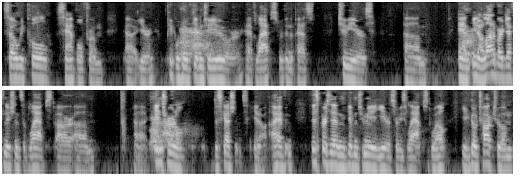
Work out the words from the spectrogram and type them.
So we pull sample from uh, your people who have given to you or have lapsed within the past two years. Um, and you know, a lot of our definitions of lapsed are um, uh, internal discussions. You know, I haven't. This person hasn't given to me a year, so he's lapsed. Well, you go talk to them,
